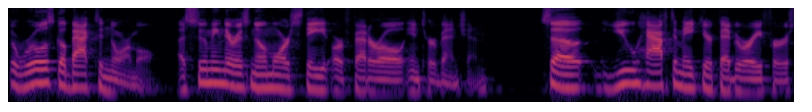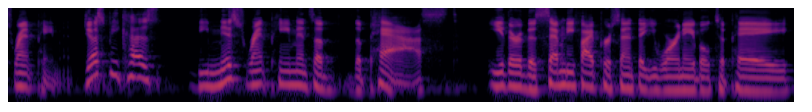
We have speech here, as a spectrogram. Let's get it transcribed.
the rules go back to normal assuming there is no more state or federal intervention. So you have to make your February 1st rent payment. Just because the missed rent payments of the past, either the 75% that you weren't able to pay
